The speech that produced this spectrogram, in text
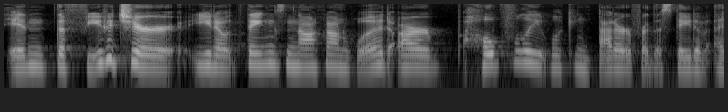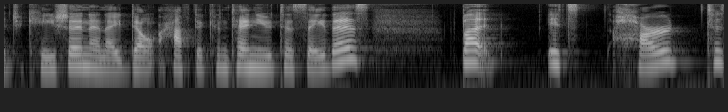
in the future, you know, things, knock on wood, are hopefully looking better for the state of education. And I don't have to continue to say this, but it's hard to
